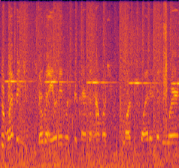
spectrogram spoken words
The weapon you kill the alien with depends on how much blood splatters everywhere.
